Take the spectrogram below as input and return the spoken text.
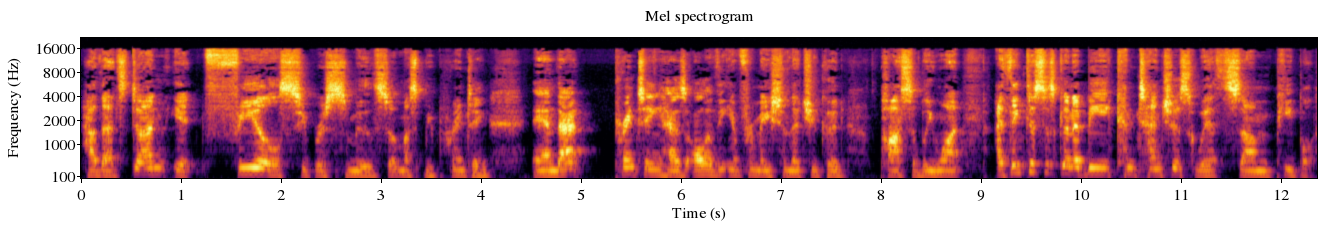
how that's done. It feels super smooth, so it must be printing. And that printing has all of the information that you could possibly want. I think this is going to be contentious with some people.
